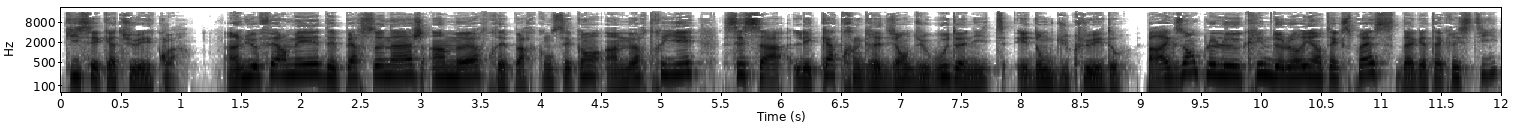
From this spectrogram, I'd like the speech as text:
qui c'est qu'a tué quoi. Un lieu fermé, des personnages, un meurtre et par conséquent un meurtrier, c'est ça les quatre ingrédients du Wooden It et donc du Cluedo. Par exemple, le crime de l'Orient Express d'Agatha Christie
